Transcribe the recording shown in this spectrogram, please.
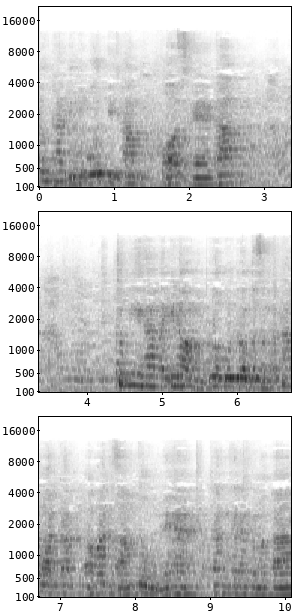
ทุกท่านอยู่ที่บูธกิจกรรมบอสแคร์ครับ ช่วงนี้ครับไปพี่น้องร่วมบุญร่วมกุศลกับทั้งวันครับประมาณสามทุ่มนะฮะท่านคณะกรรมการ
